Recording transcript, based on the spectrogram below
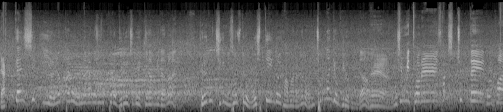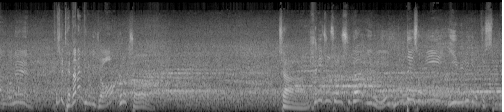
약간씩 이 연령대가 올라가면서 속도가 느려지고 있긴 합니다만 그래도 지금 이 선수들이 50대인 걸 감안하면 엄청난 경기력입니다. 네, 50m를 30초대 돌파하는 거는 사실 대단한 기록이죠. 그렇죠. 자, 한희준 선수가 1위, 윤대성이 2위를 기록했습니다.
